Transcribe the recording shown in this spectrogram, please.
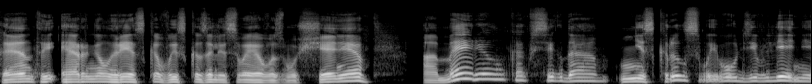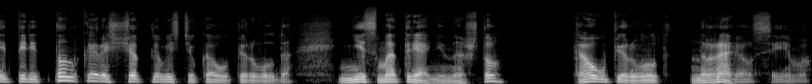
Хент и Эрнил резко высказали свое возмущение, а Мэрил, как всегда, не скрыл своего удивления перед тонкой расчетливостью Каупервуда. Несмотря ни на что, Каупервуд нравился ему.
